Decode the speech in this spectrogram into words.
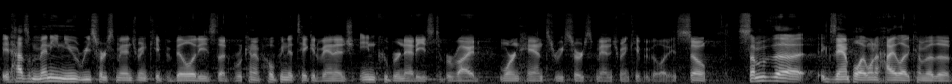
it has many new resource management capabilities that we're kind of hoping to take advantage in Kubernetes to provide more enhanced resource management capabilities. So some of the example I want to highlight kind of the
